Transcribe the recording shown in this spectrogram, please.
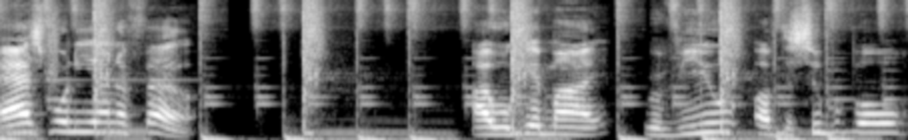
As for the NFL, I will give my review of the Super Bowl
